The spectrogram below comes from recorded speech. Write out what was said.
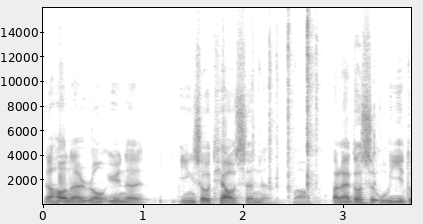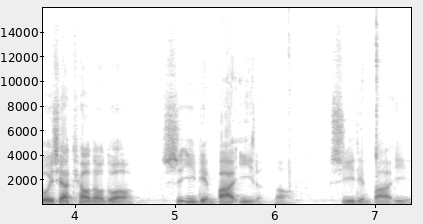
然后呢，荣誉呢，营收跳升了啊，本来都是五亿多，一下跳到多少？十一点八亿了啊，十一点八亿。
